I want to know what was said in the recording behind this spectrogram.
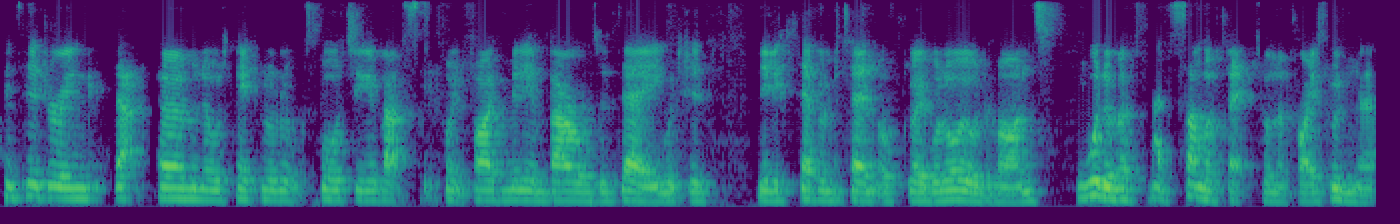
considering that terminal is capable of exporting about 6.5 million barrels a day, which is nearly 7% of global oil demand, would have had some effect on the price, wouldn't it?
